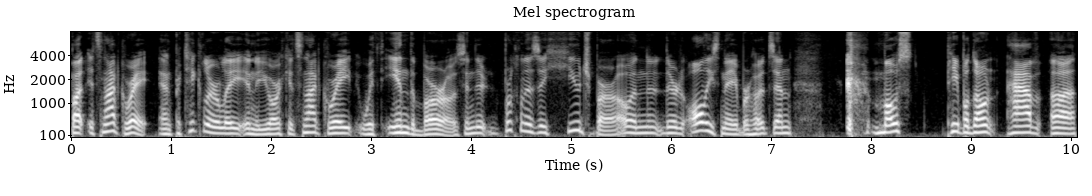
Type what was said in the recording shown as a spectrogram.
but it's not great. And particularly in New York, it's not great within the boroughs. And there, Brooklyn is a huge borough, and there are all these neighborhoods, and most people don't have uh,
